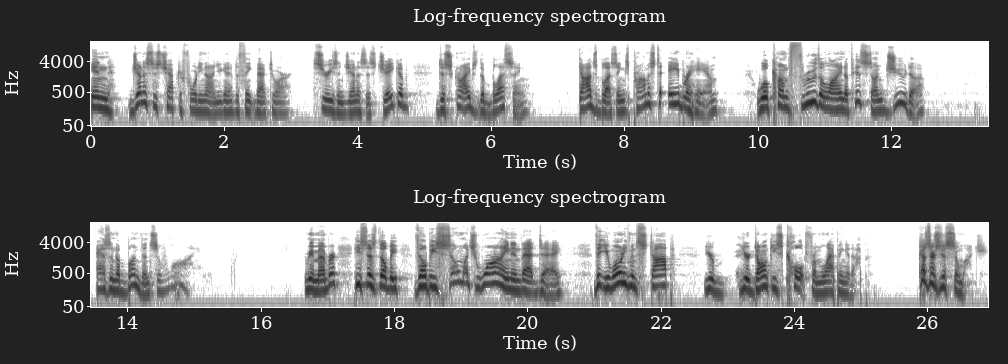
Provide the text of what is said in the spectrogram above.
In Genesis chapter 49, you're going to have to think back to our series in Genesis. Jacob describes the blessing God's blessings promised to Abraham will come through the line of his son Judah as an abundance of wine. Remember, he says there'll be, there'll be so much wine in that day that you won't even stop your, your donkey's colt from lapping it up because there's just so much.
